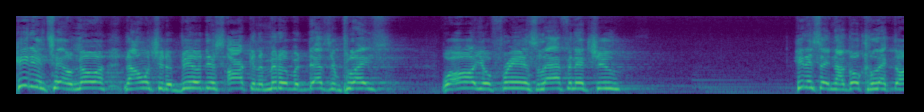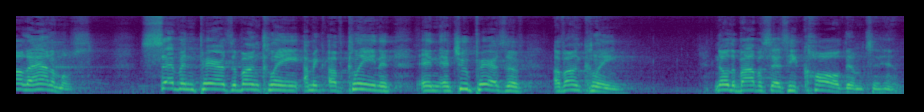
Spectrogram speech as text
He didn't tell Noah, now I want you to build this ark in the middle of a desert place where all your friends laughing at you. He didn't say, now go collect all the animals. Seven pairs of unclean, I mean, of clean and, and, and two pairs of, of unclean. No, the Bible says he called them to him.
